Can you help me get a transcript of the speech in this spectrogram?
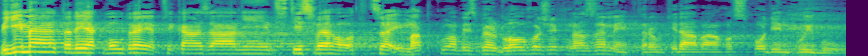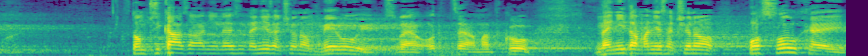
Vidíme tedy, jak moudré je přikázání cti svého otce i matku, abys byl dlouho živ na zemi, kterou ti dává hospodin tvůj Bůh tom přikázání není řečeno miluj svého otce a matku, Není tam ani řečeno, poslouchej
